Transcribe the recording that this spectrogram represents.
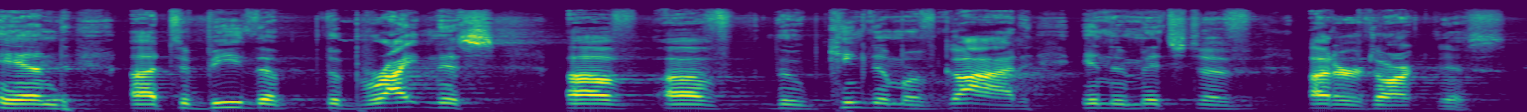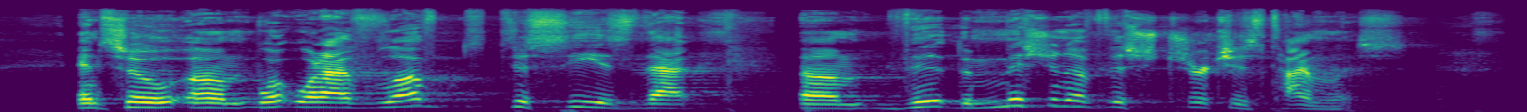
and uh, to be the, the brightness of, of the kingdom of God in the midst of utter darkness. And so, um, what, what I've loved to see is that um, the, the mission of this church is timeless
